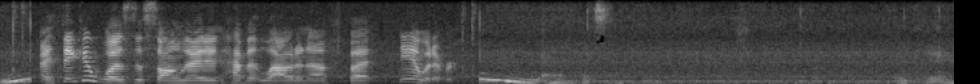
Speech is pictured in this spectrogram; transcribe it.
now? I think it was the song that I didn't have it loud enough, but yeah, whatever. Ooh, I like that song. Okay.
